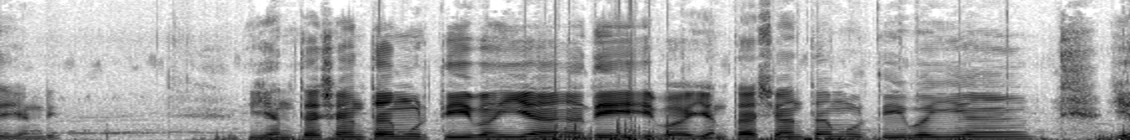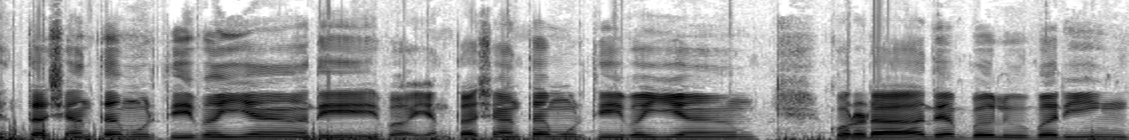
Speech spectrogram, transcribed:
చేయండి. ఎంత శాంతమూర్తివయ్యా దేవ ఎంత శాంతమూర్తివయ్యా ఎంత శాంతమూర్తివయ్యా దేవ ఎంత శాంతమూర్తివయ్యా. కొరడా దెబ్బలు భరి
